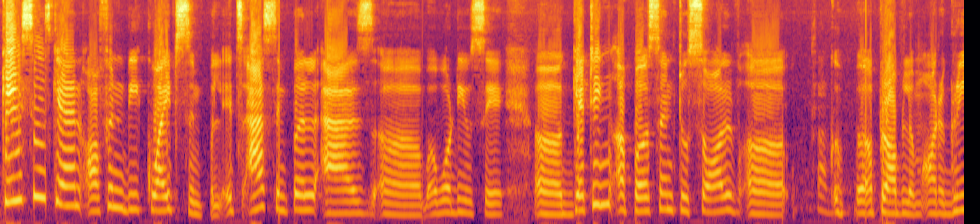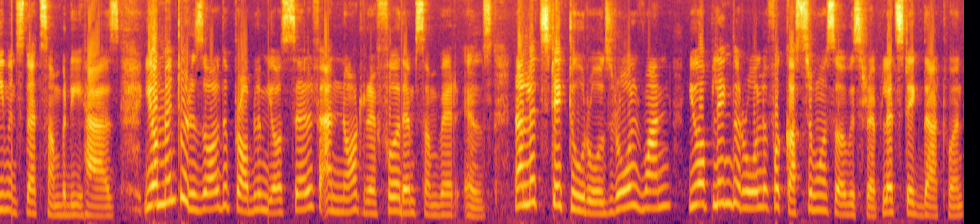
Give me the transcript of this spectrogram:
Cases can often be quite simple. It's as simple as uh, what do you say, uh, getting a person to solve a a uh, problem or a grievance that somebody has. You're meant to resolve the problem yourself and not refer them somewhere else. Now let's take two roles. Role one, you are playing the role of a customer service rep. Let's take that one.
